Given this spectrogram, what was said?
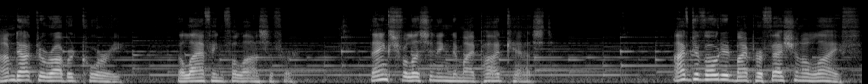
I'm Dr. Robert Corey, the Laughing Philosopher. Thanks for listening to my podcast. I've devoted my professional life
